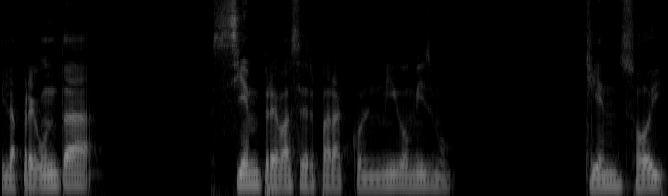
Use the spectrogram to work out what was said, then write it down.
Y la pregunta siempre va a ser para conmigo mismo quién soy.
